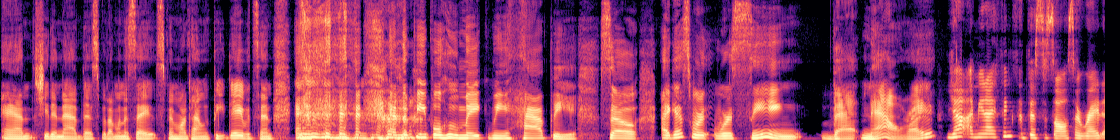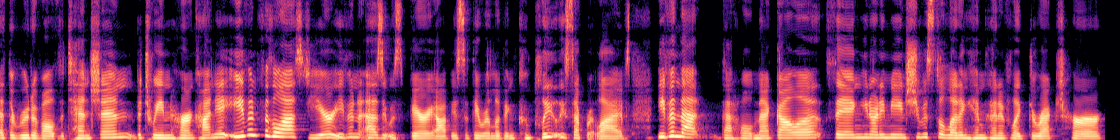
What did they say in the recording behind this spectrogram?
and she didn't add this, but I'm going to say spend more time with Pete Davidson and, and, the people who make me happy. So I guess we're we're seeing that now, right? Yeah, I mean, I think that this is also right at the root of all the tension between her and Kanye. Even for the last year, even as it was very obvious that they were living completely separate lives, even that that whole Met Gala thing, you know what I mean? She was still letting him kind of like direct her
